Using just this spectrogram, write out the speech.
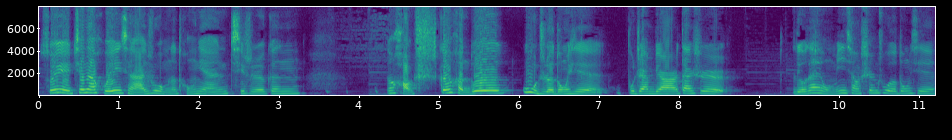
所以现在回忆起来，就是我们的童年其实跟跟好吃、跟很多物质的东西不沾边儿，但是留在我们印象深处的东西，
